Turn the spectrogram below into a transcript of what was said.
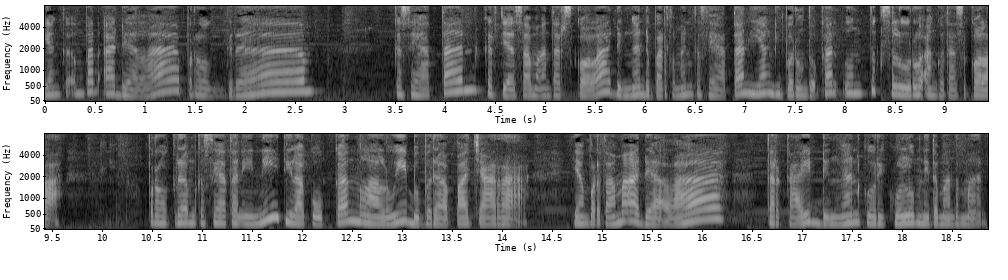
Yang keempat adalah program kesehatan kerjasama antar sekolah dengan Departemen Kesehatan yang diperuntukkan untuk seluruh anggota sekolah. Program kesehatan ini dilakukan melalui beberapa cara. Yang pertama adalah terkait dengan kurikulum nih teman-teman.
